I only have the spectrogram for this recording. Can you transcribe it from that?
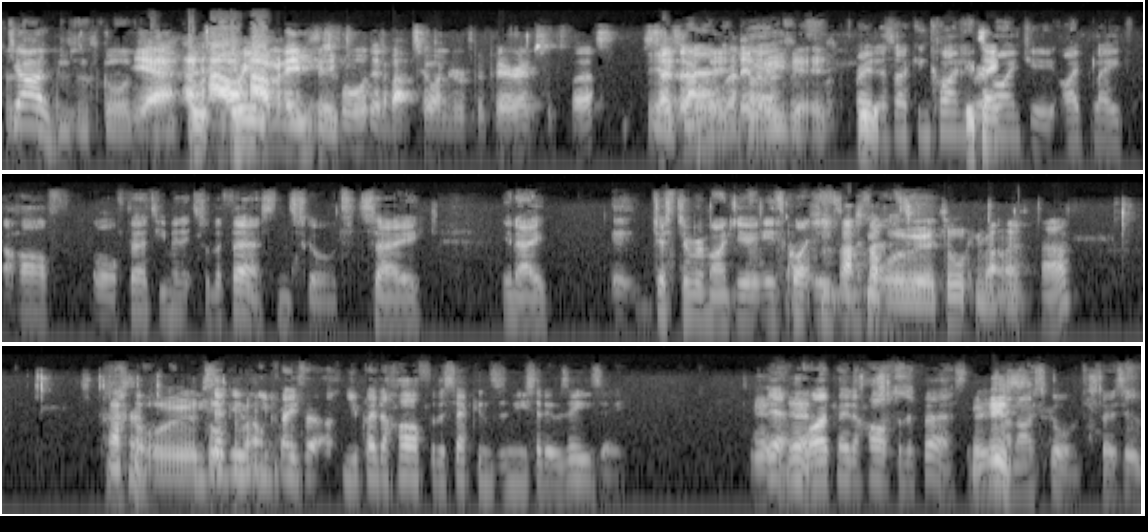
for Joe. the seconds and scored. Yeah, and how, really how many have you scored in about 200 appearances first? Yeah, Says exactly. That's how easy it is. Fred, as I can kindly You take- remind you, I played a half or 30 minutes for the first and scored. So, you know, it, just to remind you, it's quite easy. That's not first. what we were talking about, though. Huh? That's not what we were You said talking you, about. you played for you played a half for the seconds and you said it was easy. Yeah. Yeah, Yeah. well, I played a half for the first and, It is. and I scored, so it's easy.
